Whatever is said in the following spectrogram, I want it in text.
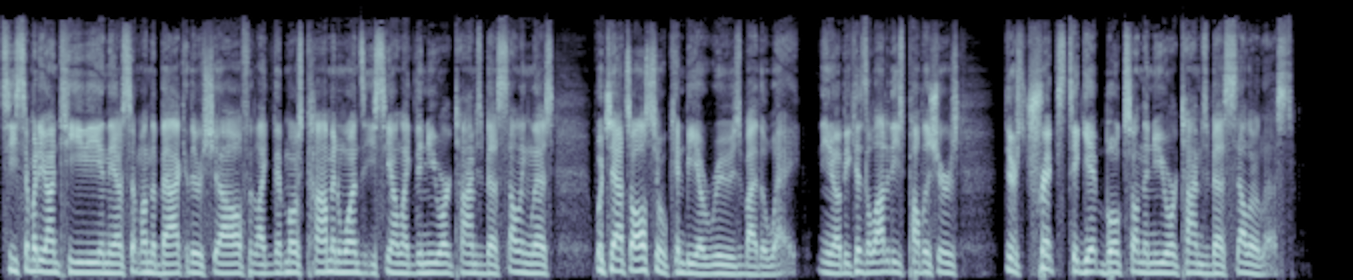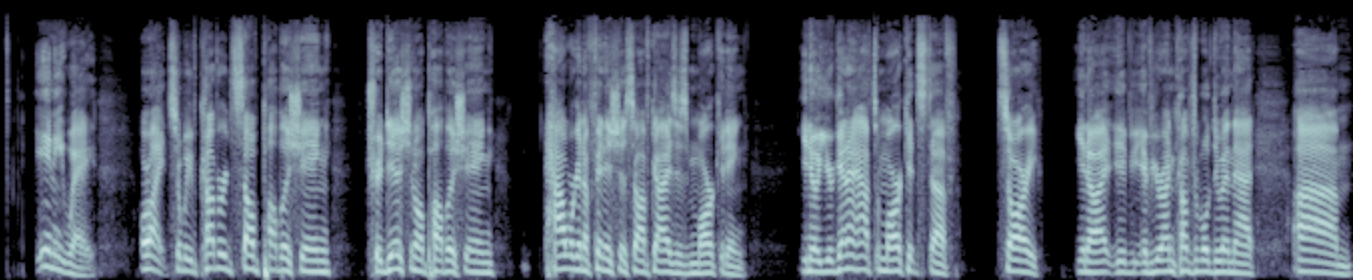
see somebody on TV and they have something on the back of their shelf, and like the most common ones that you see on like the New York Times best-selling list, which that's also can be a ruse, by the way, you know, because a lot of these publishers, there's tricks to get books on the New York Times bestseller list. Anyway, all right, so we've covered self-publishing, traditional publishing. How we're gonna finish this off, guys, is marketing. You know, you're gonna have to market stuff. Sorry, you know, if, if you're uncomfortable doing that. Um,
